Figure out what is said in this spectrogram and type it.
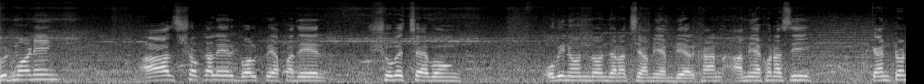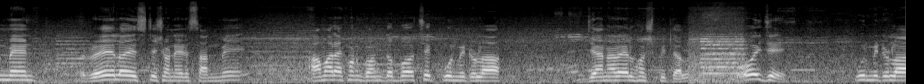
গুড মর্নিং আজ সকালের গল্পে আপনাদের শুভেচ্ছা এবং অভিনন্দন জানাচ্ছি আমি এম এমডিআর খান। আমি এখন আছি ক্যান্টনমেন্ট রেলওয়ে স্টেশনের সামনে। আমার এখন গন্তব্য হচ্ছে কুর্মিটোলা জেনারেল হসপিটাল। ওই যে কুর্মিটোলা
